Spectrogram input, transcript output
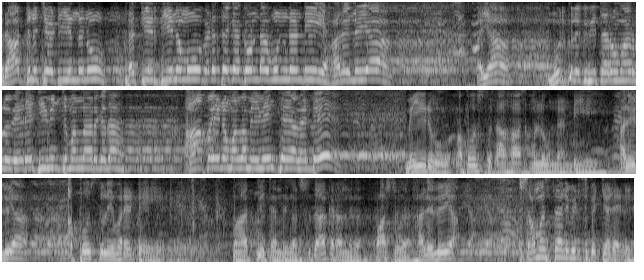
ప్రార్థన చేటి ఎందును? ప్రతి దీనము విడతెగకుండా ఉండండి. హలెలుయా అయ్యా మూర్ఖులకు వితరం వారు వేరే జీవించమన్నారు కదా. ఆ పైన మళ్ళీ మేమేం చేయాలంటే మీరు అపోస్తు సాహసంలో ఉండండి. హల్లెలూయా. అపోస్తులు ఎవరంటే మా ఆత్మీయ తండ్రి గారు సుధాకర్ అన్న గారు పాస్టర్ గారు. హల్లెలూయ. సమస్తాన్ని విడిచిపెట్టాడండి.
